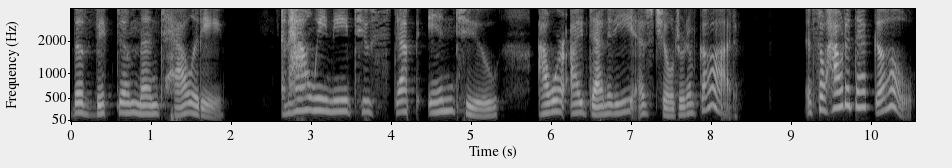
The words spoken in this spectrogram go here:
the victim mentality and how we need to step into our identity as children of God. And so, how did that go?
